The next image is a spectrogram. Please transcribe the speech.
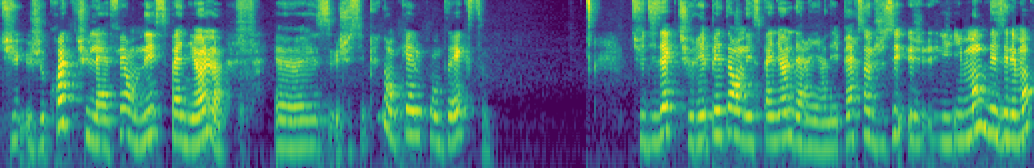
je crois que tu l'as fait en espagnol. je ne sais plus dans quel contexte. Tu disais que tu répétais en espagnol derrière les personnes. Je sais, il manque des éléments,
